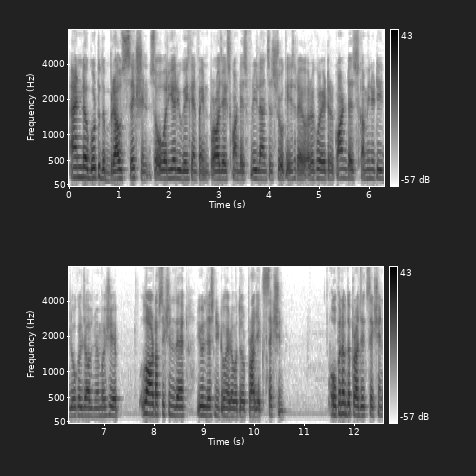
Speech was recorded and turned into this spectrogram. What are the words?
and uh, go to the browse section. So over here you guys can find projects contests freelancers showcase recruiter contests community local jobs membership lot of sections there. You'll just need to head over to the project section. Open up the project section.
